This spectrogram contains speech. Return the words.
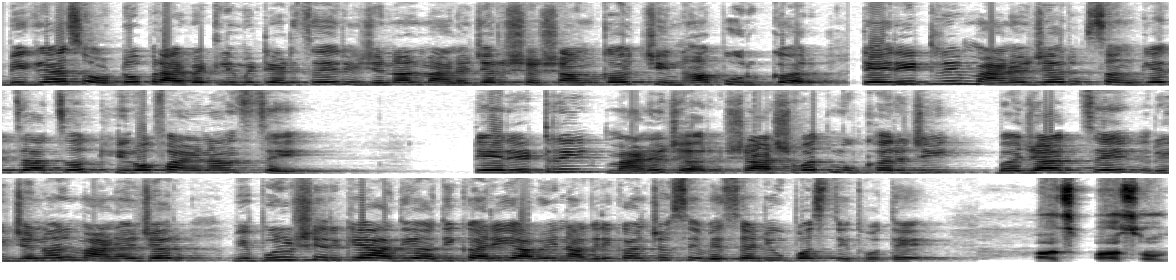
BGauss auto private लिमिटेडचे regional manager Shashank Chinhapurkar territory manager Sanket Jachak Hero फायनान्सचे टेरिटरी मॅनेजर शाश्वत मुखर्जी बजाजचे रिजनल मॅनेजर विपुल शिर्के आदी अधिकारी यावेळी नागरिकांच्या सेवेसाठी उपस्थित होते. आज पाच ऑग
